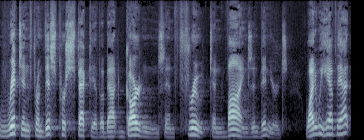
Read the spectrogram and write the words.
written from this perspective about gardens and fruit and vines and vineyards? Why do we have that?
